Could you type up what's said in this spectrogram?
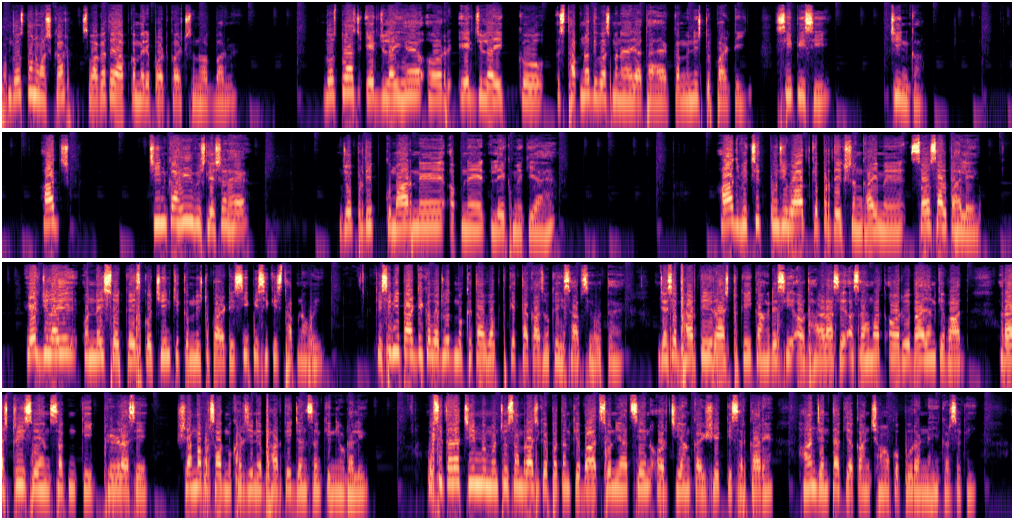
दोस्तों, नमस्कार। स्वागत है आपका मेरे पॉडकास्ट सुनो अखबार में। दोस्तों, आज एक जुलाई है और एक जुलाई को स्थापना दिवस मनाया जाता है कम्युनिस्ट पार्टी सीपीसी चीन का। आज चीन का ही विश्लेषण है, जो प्रदीप कुमार ने अपने लेख में किया है। आज विकसित पूंजीवाद के प्रतीक शंघाई में 100 साल पहले एक जुलाई 1921 को चीन की कम्युनिस्ट पार्टी सीपीसी की स्थापना हुई। किसी भी पार्टी का वजूद मुख्यतः वक्त के तकाजों के हिसाब से होता है। जैसे भारतीय राष्ट्र की कांग्रेसी अवधारणा से असहमत और विभाजन के बाद राष्ट्रीय स्वयं संघ की प्रेरणा से श्यामा प्रसाद मुखर्जी ने भारतीय जनसंघ की नींव डाली। उसी तरह चीन में मंचू साम्राज्य के पतन के बाद सुन यात सेन और चियांग काइशेक की सरकारें, हान जनता की आकांक्षाओं को पूरा नहीं कर सकीं।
